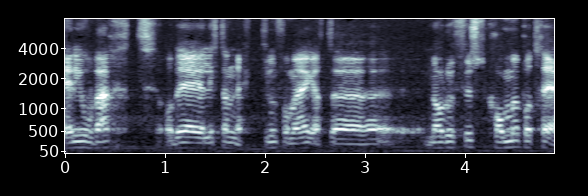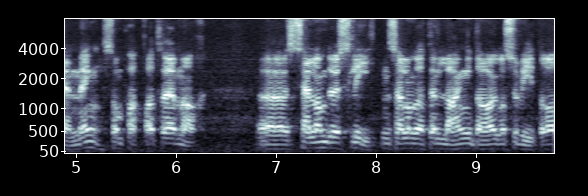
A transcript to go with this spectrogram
er det jo verdt. Og det er litt av nøkkelen for meg at når du først kommer på trening som pappatrener, selv om du er sliten, selv om det har hatt en lang dag osv. Og, så videre,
